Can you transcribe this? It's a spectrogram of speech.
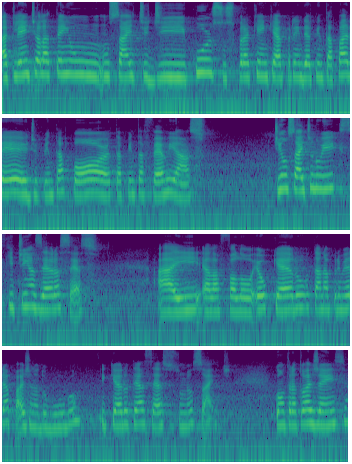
A cliente ela tem um, um site de cursos para quem quer aprender a pintar parede, pintar porta, pintar ferro e aço. Tinha um site no Wix que tinha zero acesso. Aí ela falou: Eu quero estar tá na primeira página do Google e quero ter acesso ao meu site. Contratou a agência,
